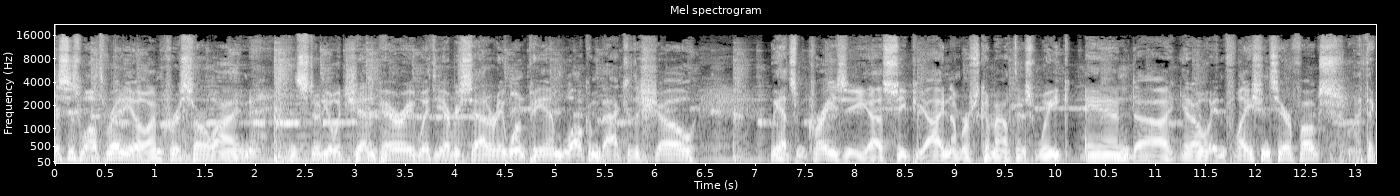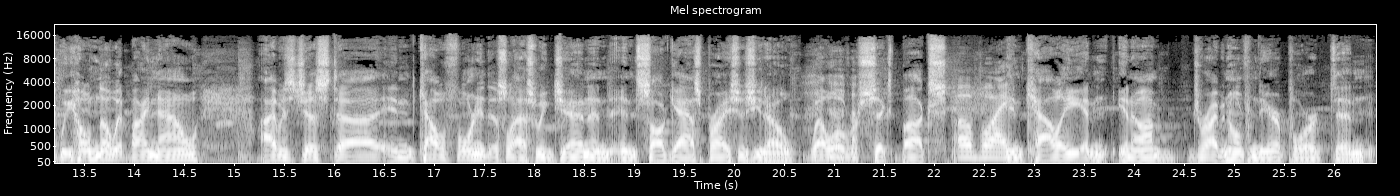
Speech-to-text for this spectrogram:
This is Wealth Radio. I'm Chris Heerlein in studio with Jen Perry with you every Saturday, 1 p.m. Welcome back to the show. We had some crazy uh, CPI numbers come out this week, and uh, you know, inflation's here, folks. I think we all know it by now. I was just uh, in California this last week, Jen, and, and saw gas prices, you know, well over six bucks. Oh boy! In Cali, and you know, I'm driving home from the airport, and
